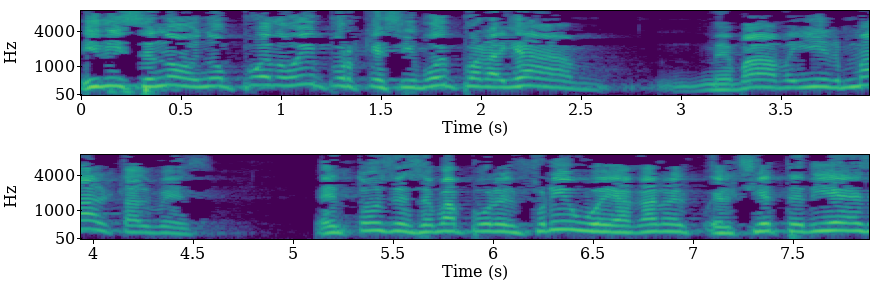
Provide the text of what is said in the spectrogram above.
y dice, no, no puedo ir porque si voy para allá me va a ir mal tal vez. Entonces se va por el freeway, agarra el, el 710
